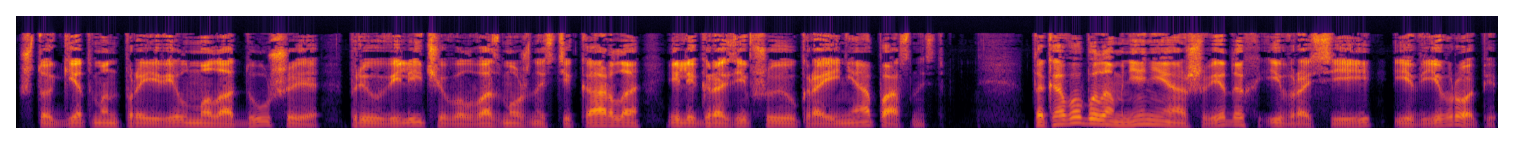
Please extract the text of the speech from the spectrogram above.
что гетман проявил малодушие, преувеличивал возможности Карла или грозившую Украине опасность. Таково было мнение о шведах и в России, и в Европе.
